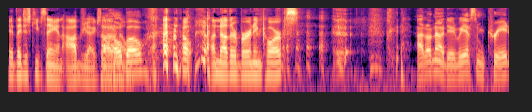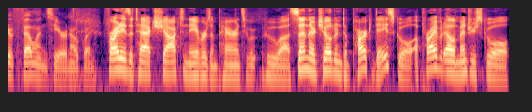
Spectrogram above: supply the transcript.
It, they just keep saying an object. So A I don't know. hobo? I don't know. Another burning corpse. I don't know, dude. We have some creative felons here in Oakland. Friday's attack shocked neighbors and parents who who uh, send their children to Park Day School, a private elementary school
